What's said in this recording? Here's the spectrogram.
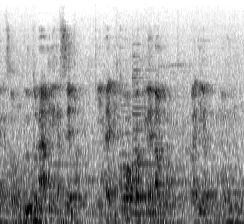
akasema Mungu yupo nami, nikasema nitajitoa kwa kila namna kwa ajili ya kumnunua huyu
